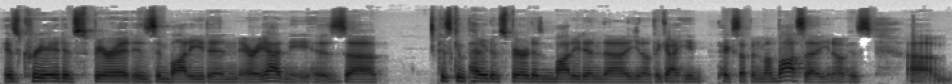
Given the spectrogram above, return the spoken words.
his creative spirit is embodied in Ariadne. His uh, his competitive spirit is embodied in uh, you know the guy he picks up in Mombasa. You know, his um,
